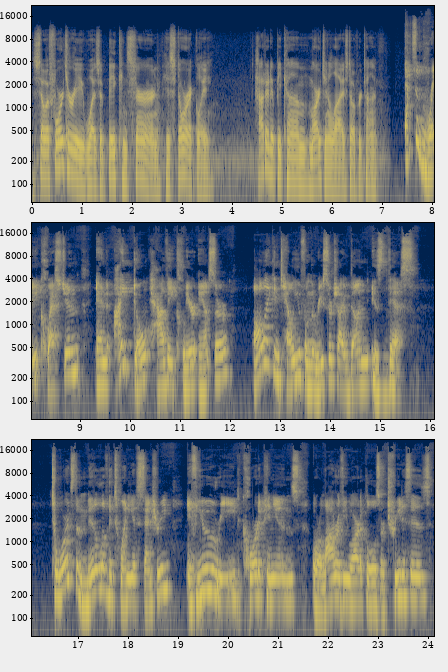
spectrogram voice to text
So, if forgery was a big concern historically, How did it become marginalized over time? That's a great question. And I don't have a clear answer. All I can tell you from the research I've done is this. Towards the middle of the 20th century, if you read court opinions or law review articles or treatises,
